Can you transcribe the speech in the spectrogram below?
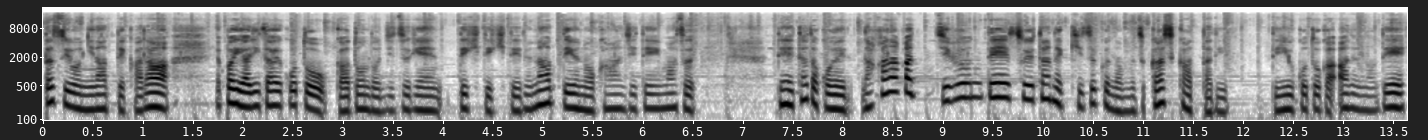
出すようになってからやっぱりやりたいことがどんどん実現できてきてるなっていうのを感じていますでただこれなかなか自分でそういう種気づくの難しかったりっていうことがあるので、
